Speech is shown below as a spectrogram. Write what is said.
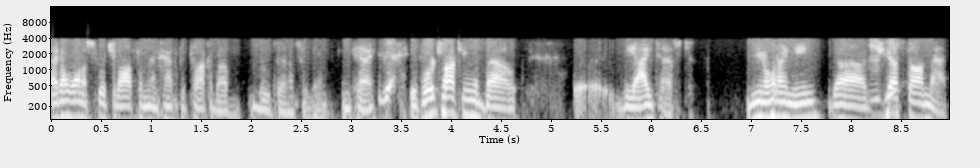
I don't want to switch it off and then have to talk about Boots Ennis again. Okay, Yeah. if we're talking about the eye test, you know what I mean? Uh, Mhm. Just on that,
